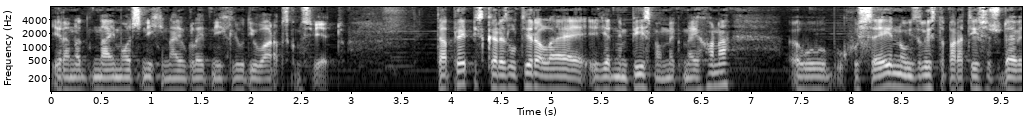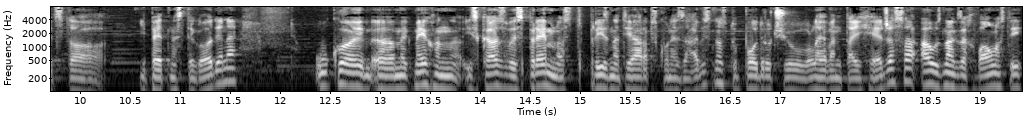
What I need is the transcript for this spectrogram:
jedan od najmoćnijih i najuglednijih ljudi u arapskom svijetu. Ta prepiska rezultirala je jednim pismom McMahona u Husseinu iz listopada 1915. godine, u kojoj e, McMahon iskazuje spremnost priznati arapsku nezavisnost u području Levanta i Hedžasa, a u znak zahvalnosti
